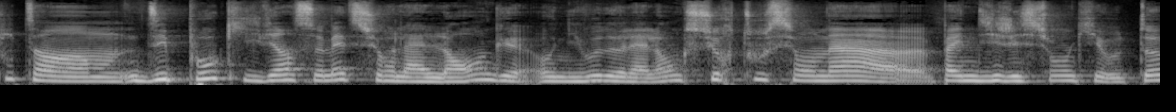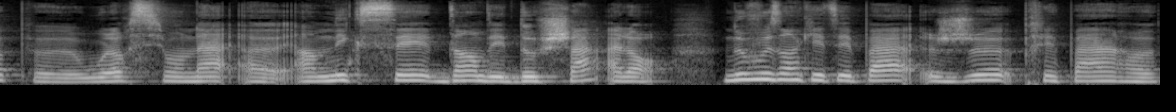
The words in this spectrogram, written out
tout un dépôt qui vient se mettre sur la langue, au niveau de la langue, surtout si on n'a euh, pas une digestion qui est au top, ou alors si on a un excès d'un des doshas. Alors, ne vous inquiétez pas, je prépare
